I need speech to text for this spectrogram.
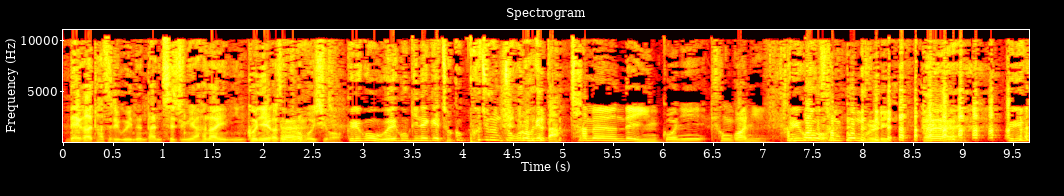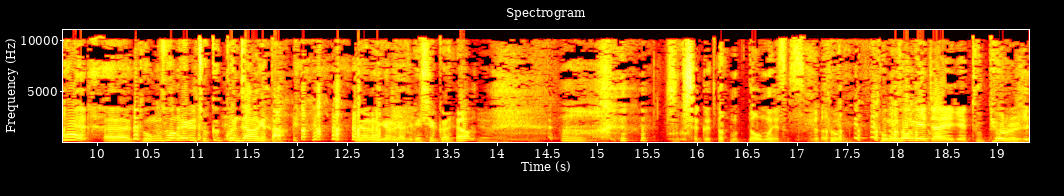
내가 다스리고 있는 단체 중에 하나인 인권위에 가서 네. 물어보시오. 그리고 외국인에게 적극 퍼주는 쪽으로 하겠다. 참여연대 인권위 선관위. 그리고- 삼권, 삼권 분립. 예. 그리고 예, 동성애를 적극 권장하겠다. 이런 의견을 가지고 계실 거예요. 진짜 그 너무 너무 했었어요. 동성애자에게 두 표를.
